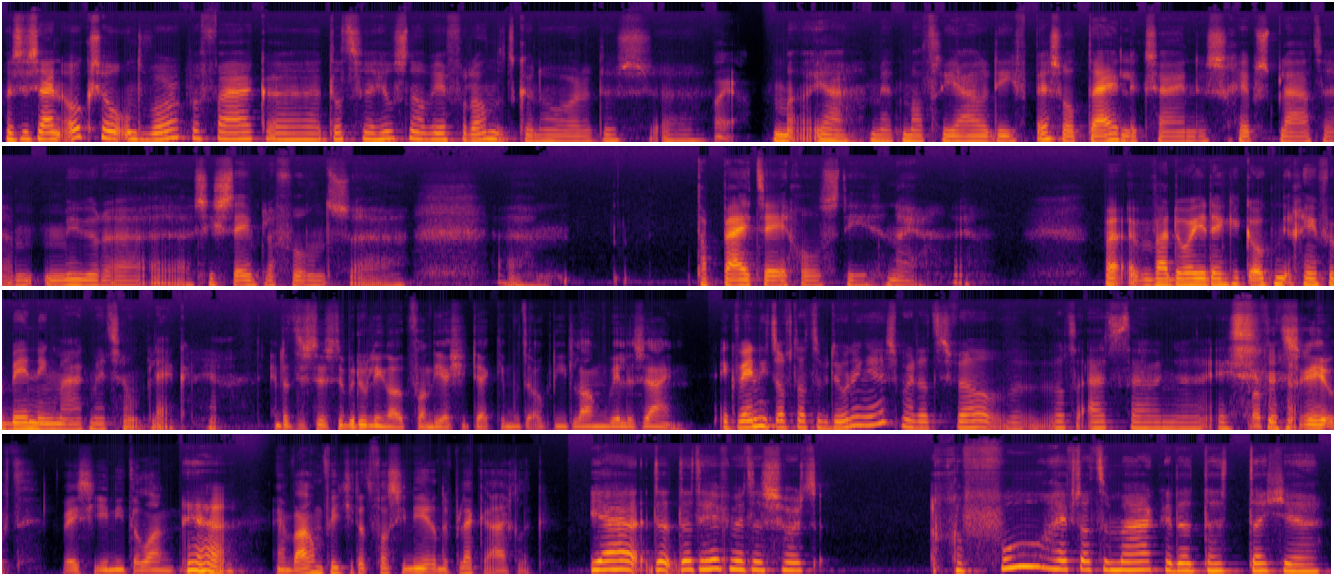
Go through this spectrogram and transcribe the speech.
Maar ze zijn ook zo ontworpen vaak uh, dat ze heel snel weer veranderd kunnen worden. Dus uh, oh ja. Ma ja, met materialen die best wel tijdelijk zijn. Dus gipsplaten, muren, uh, systeemplafonds, tapijttegels. Die, nou ja, waardoor je denk ik ook geen verbinding maakt met zo'n plek. Ja. En dat is dus de bedoeling ook van die architect. Die moeten ook niet lang willen zijn. Ik weet niet of dat de bedoeling is, maar dat is wel wat de uitstraling uh, is. Wat het schreeuwt. Wees hier niet te lang. Ja. En waarom vind je dat fascinerende plekken eigenlijk? Ja, dat, dat heeft met een soort gevoel heeft dat te maken dat, dat, dat je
